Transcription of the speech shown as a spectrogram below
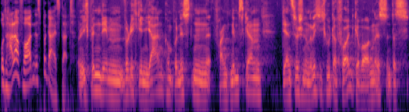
Und Hallervorden ist begeistert. Und ich bin dem wirklich genialen Komponisten Frank Nimskern der inzwischen ein richtig guter Freund geworden ist und das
